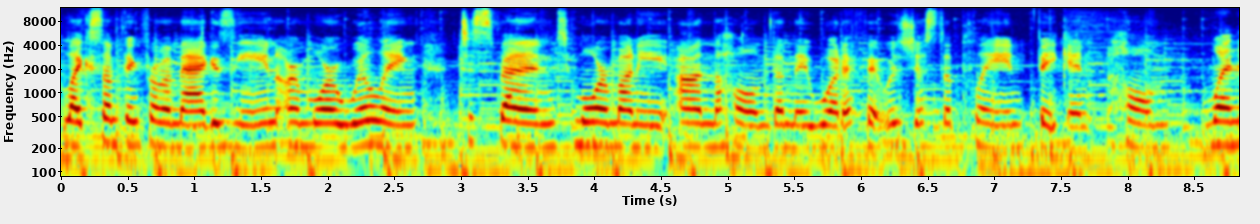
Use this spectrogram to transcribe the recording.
like something from a magazine are more willing to spend more money on the home than they would if it was just a plain vacant home. When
